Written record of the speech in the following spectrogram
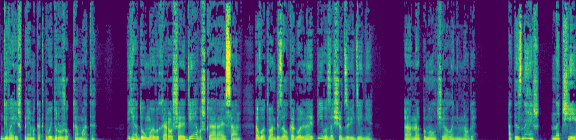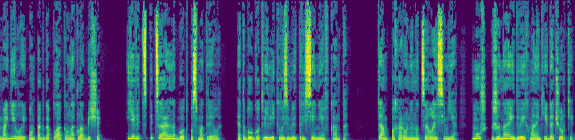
«Говоришь прямо как твой дружок Камата. Я думаю, вы хорошая девушка, Арай-сан. Вот вам безалкогольное пиво за счет заведения». Она помолчала немного. «А ты знаешь, над чьей могилой он тогда плакал на кладбище? Я ведь специально год посмотрела. Это был год великого землетрясения в Канта. Там похоронена целая семья. Муж, жена и две их маленькие дочурки.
